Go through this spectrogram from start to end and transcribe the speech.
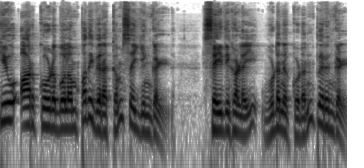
கியூஆர் கோடு மூலம் பதிவிறக்கம் செய்யுங்கள். செய்திகளை உடனுக்குடன் பெறுங்கள்.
